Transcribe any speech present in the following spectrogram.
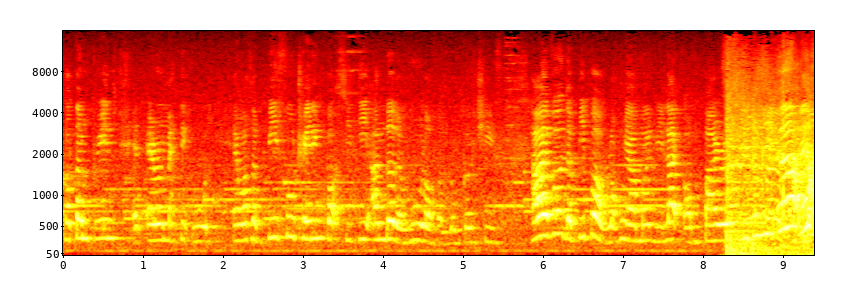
cotton print, and aromatic wood, and was a peaceful trading port city under the rule of a local chief. However, the people of Long Yamen relied on piracy.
